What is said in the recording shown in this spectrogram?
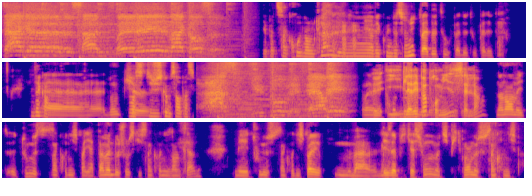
ta gueule, ça nous ferait les vacances. Il y a pas de synchro dans le cloud euh, avec Windows 8 Pas de tout, pas de tout, pas de tout. D'accord. Euh, donc, Non, euh, C'était juste comme ça en passant. Ah, si tu pouvais fermer ouais, Euh, ouais, il l'avait pas promise, celle-là? Non, non, mais tout ne se synchronise pas. Il y a pas mal de choses qui se synchronisent dans le cloud, mais tout ne se synchronise pas. Et, bah, les applications, euh, typiquement, ne se synchronisent pas.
